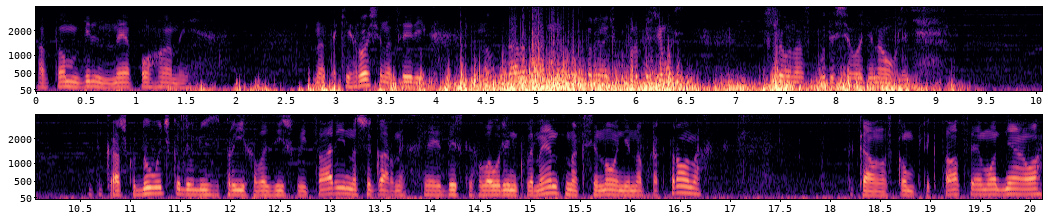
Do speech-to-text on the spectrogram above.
Автомобіль непоганий. На такі гроші на цей рік. Ну, зараз Така шкодувочка, дивлюсь, приїхала зі Швейцарії на шикарних е, дисках Лаурін Клемент, на Ксеноні, на Практронах. Така у нас комплектація моднява.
